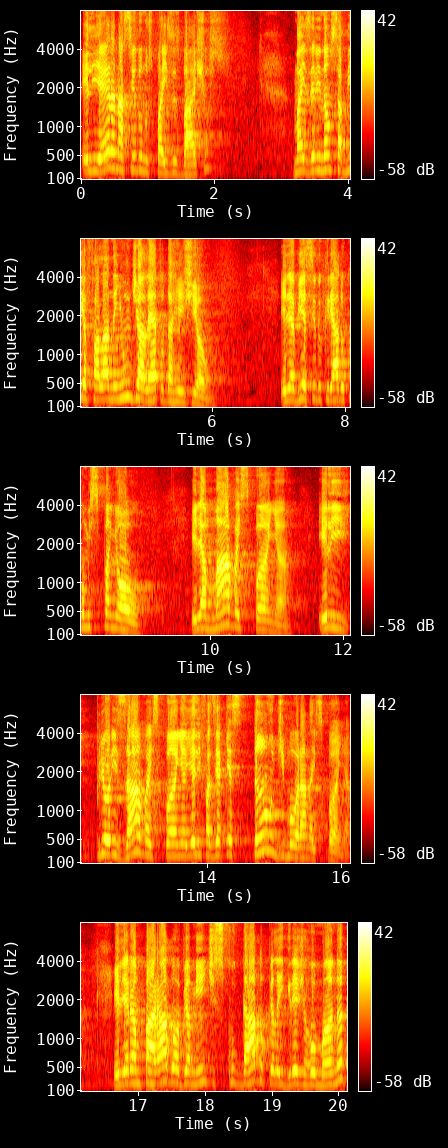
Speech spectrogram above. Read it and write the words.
Ele era nascido nos Países Baixos, mas ele não sabia falar nenhum dialeto da região. Ele havia sido criado como espanhol. Ele amava a Espanha. Ele priorizava a Espanha e ele fazia questão de morar na Espanha. Ele era amparado, obviamente, escudado pela igreja romana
